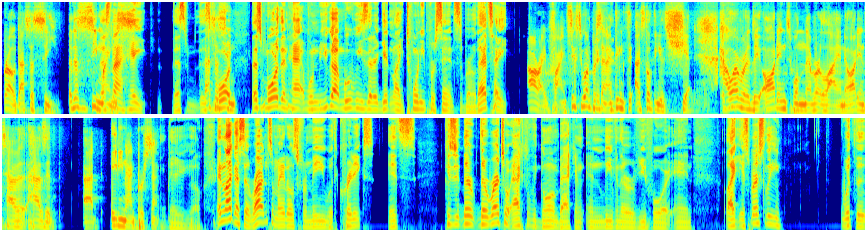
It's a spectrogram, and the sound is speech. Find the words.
bro, that's a C. That's a C minus. That's not hate. That's that's, That's more. That's more than half. When you got movies that are getting like twenty percent, bro, that's hate. All right, fine. Sixty-one percent. I think I still think it's shit. However, the audience will never lie, and the audience have it, has it at eighty-nine percent. There you go. And like I said, Rotten Tomatoes for me with critics, it's because they're they're retroactively going back and, and leaving their review for it, and like especially with the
